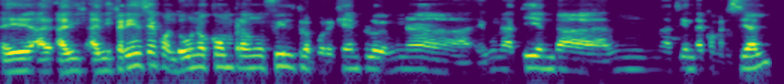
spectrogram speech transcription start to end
Eh, a, diferencia cuando uno compra un filtro, por ejemplo, en una, en una, tienda, una tienda comercial,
